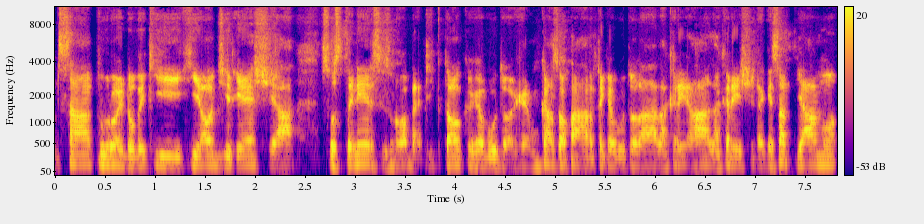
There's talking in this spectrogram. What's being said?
saturo e dove chi, chi, oggi riesce a sostenersi sono vabbè, TikTok che, avuto, che è un caso a parte che ha avuto la, la, cre- la crescita che sappiamo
